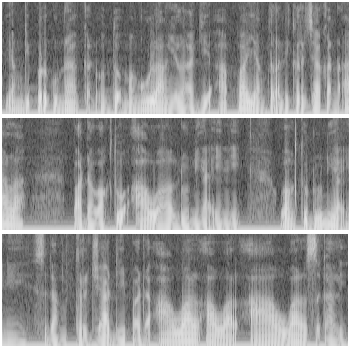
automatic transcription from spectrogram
yang dipergunakan untuk mengulangi lagi apa yang telah dikerjakan Allah pada waktu awal dunia ini. Waktu dunia ini sedang terjadi pada awal-awal awal sekali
